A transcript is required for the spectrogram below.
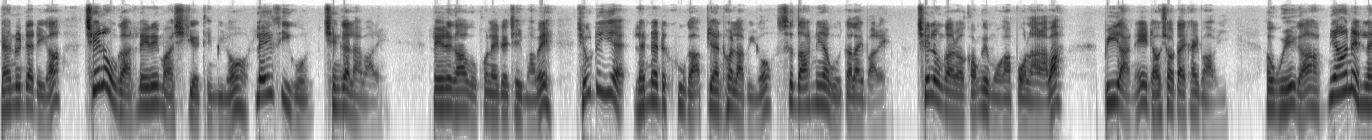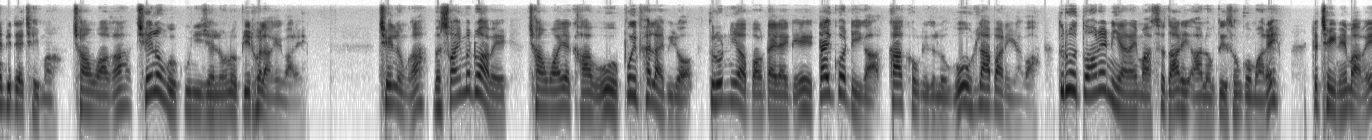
နန်းတွင်တက်တွေကချင်းလုံကလှဲထဲမှာရှိရထင်ပြီးတော့လှဲစီကိုချင်းကပ်လာပါတယ်လဲတကားကိုဖွင့်လိုက်တဲ့ချိန်မှာပဲရုတ်တရက်လက်နက်တစ်ခုကပြန်ထွက်လာပြီးတော့စစ်သားနှစ်ယောက်ကိုတက်လိုက်ပါတယ်ချင်းလုံကတော့ကောင်းကင်ဘော်ကပေါ်လာတာပါပြီးတာနဲ့တောက်လျှောက်တိုက်ခိုက်ပါပြီအဝေးကမြားနဲ့လှမ်းပစ်တဲ့ချိန်မှာချောင်းဝါကချင်းလုံကိုကူညီချင်လုံးလို့ပြေးထွက်လာခဲ့ပါတယ် ချင်းလုံကမဆိုင်မတော့ပဲချောင်ဝါရဲ့ခါကိုပွေဖက်လိုက်ပြီးတော့သူတို့နှစ်ယောက်ပေါင်းတိုက်လိုက်တဲ့တိုက်ကွက်တွေကကခုန်နေသလိုကိုလှပနေတာပါသူတို့သွားတဲ့နေရာတိုင်းမှာစစ်သားတွေအားလုံးတိတ်ဆုံးကုန်ပါတယ်တစ်ချိန်တည်းမှာပဲ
